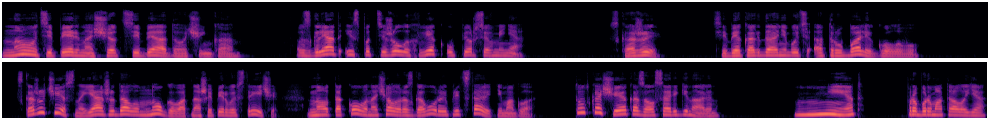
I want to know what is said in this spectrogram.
«Ну, теперь насчет тебя, доченька». Взгляд из-под тяжелых век уперся в меня. Скажи, тебе когда-нибудь отрубали голову? Скажу честно, я ожидала многого от нашей первой встречи, но такого начала разговора и представить не могла. Тут Кощей оказался оригинален. «Нет», — пробормотала я.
